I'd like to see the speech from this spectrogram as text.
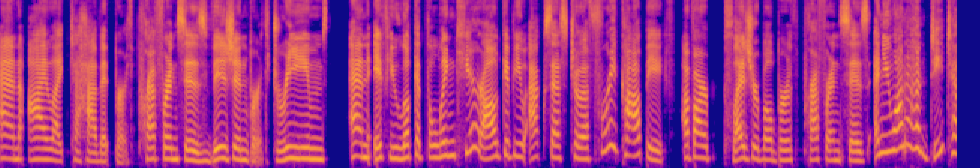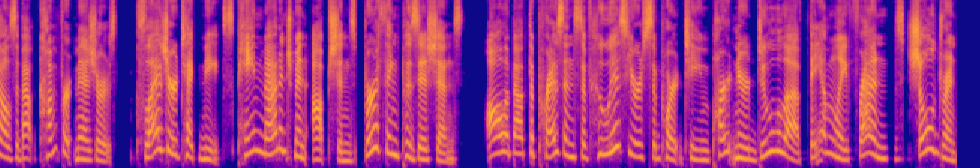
And I like to have it birth preferences, vision, birth dreams, and if you look at the link here, I'll give you access to a free copy of our pleasurable birth preferences. And you want to have details about comfort measures, pleasure techniques, pain management options, birthing positions, all about the presence of who is your support team, partner, doula, family, friends, children.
